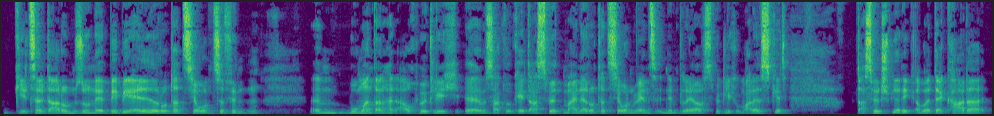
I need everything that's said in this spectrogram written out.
geht es halt darum, so eine BBL-Rotation zu finden, ähm, wo man dann halt auch wirklich äh, sagt, okay, das wird meine Rotation, wenn es in den Playoffs wirklich um alles geht. Das wird schwierig, aber der Kader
